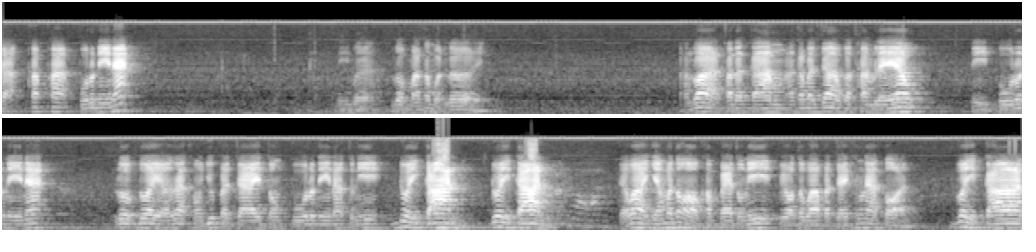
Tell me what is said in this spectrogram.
จะคัพะปุรณีนะ นี่เบอร์รวบมาทั้งหมดเลยอ่านว่าธนกรรมอันข้าพเจ้ากระทำแล้ว นี่ปูรณีนะ รวบด้วยอำนาจของยุบปัจจัยตรงปูรณีนะตัวนี้ด้วยการด้วยการ แต่ว่ายังไม่ต้องออกคำแปลตรงนี้ไปออกตวาปัจจัยข้างหน้าก่อน ด้วยการ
